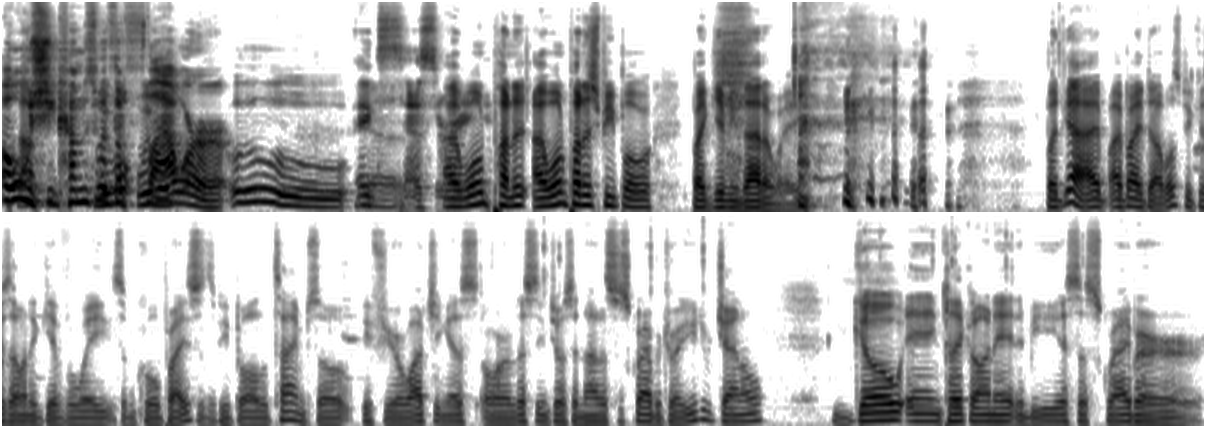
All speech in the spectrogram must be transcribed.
Oh, Uh, she comes with a won't- we won't- flower. Ooh, accessory. I won't punish I won't punish people by giving that away. but yeah, I, I buy doubles because I want to give away some cool prizes to people all the time. So if you're watching us or listening to us and not a subscriber to our YouTube channel, go and click on it and be a subscriber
